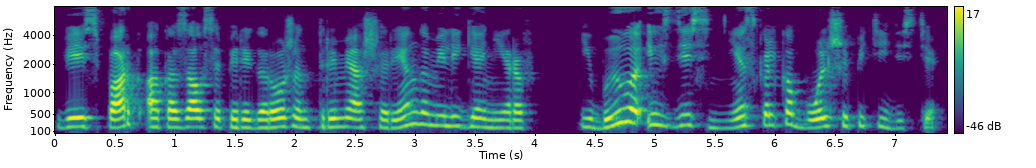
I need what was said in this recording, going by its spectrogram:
Весь парк оказался перегорожен тремя шеренгами легионеров, и было их здесь несколько больше пятидесяти.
